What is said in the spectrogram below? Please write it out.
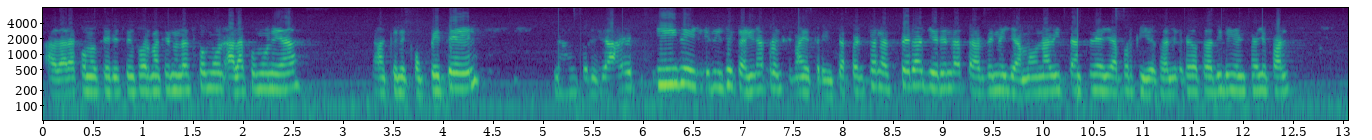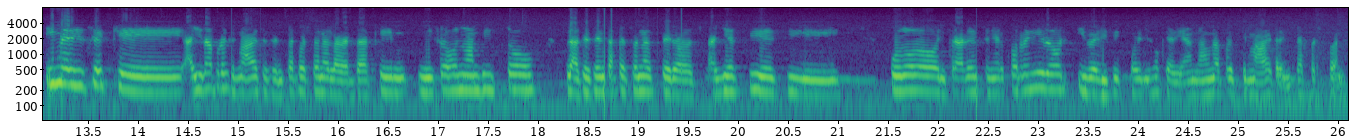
a dar a conocer esta información a, las a la comunidad, a que le compete él, las autoridades, y de, dice que hay una próxima de 30 personas, pero ayer en la tarde me llama un habitante de allá porque yo salí de otra diligencia Yopal y me dice que hay una aproximada de 60 personas. La verdad que mis ojos no han visto las 60 personas, pero ayer sí, sí pudo entrar el señor corregidor y verificó y dijo que había una aproximada de 30 personas.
